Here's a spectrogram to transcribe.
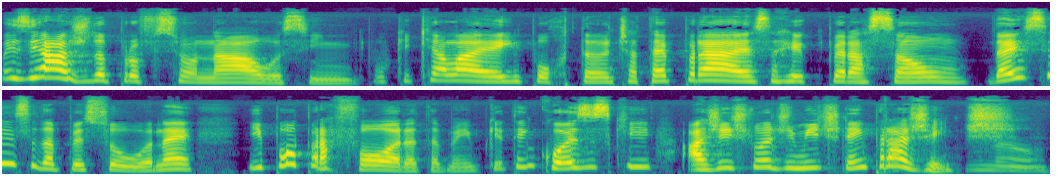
Mas e a ajuda profissional, assim? Por que, que ela é importante até para essa recuperação da essência da pessoa, né? E pôr para fora também, porque tem coisas que a gente não admite nem pra gente. Não.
